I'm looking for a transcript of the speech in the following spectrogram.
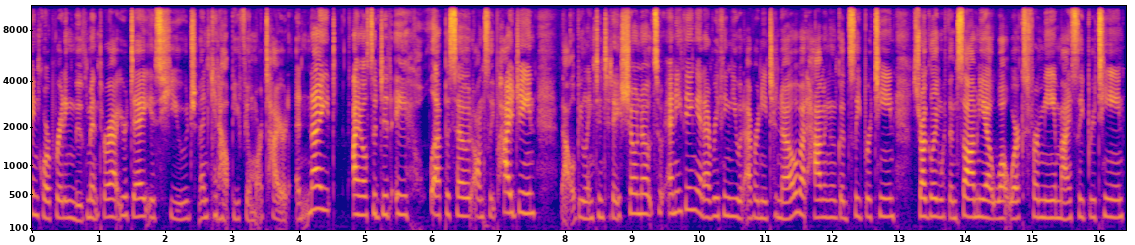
incorporating movement throughout your day is huge and can help you feel more tired at night. I also did a whole episode on sleep hygiene that will be linked in today's show notes. So, anything and everything you would ever need to know about having a good sleep routine, struggling with insomnia, what works for me, my sleep routine,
